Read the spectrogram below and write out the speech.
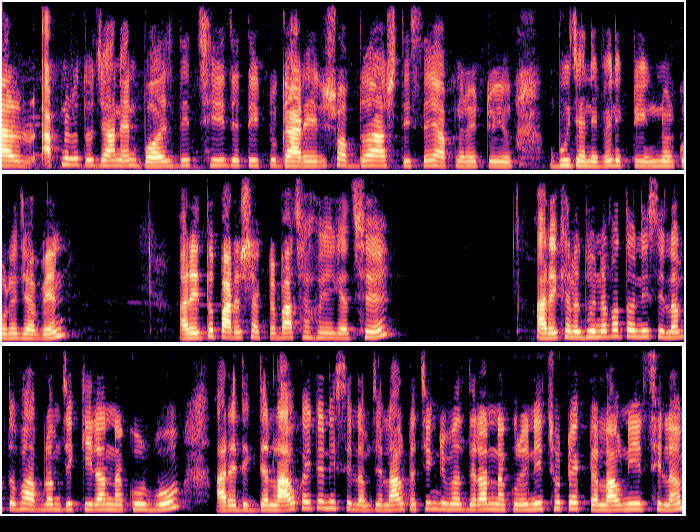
আর আপনারা তো জানেন ভয়েস দিচ্ছি, যাতে একটু গাড়ির শব্দ আসতেছে, আপনারা একটু বুঝে নেবেন, একটু ইগনোর করে যাবেন। আর এই তো পাটের শাকটা বাছা হয়ে গেছে। আর এখানে ধনে পাতা নিয়েছিলাম তো ভাবলাম যে কি রান্না করব। আর এদিক দিয়ে লাউ কাইটা নিয়েছিলাম যে লাউটা চিংড়ি মাছ দিয়ে রান্না করে নিয়ে ছোট একটা লাউ নিয়েছিলাম।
